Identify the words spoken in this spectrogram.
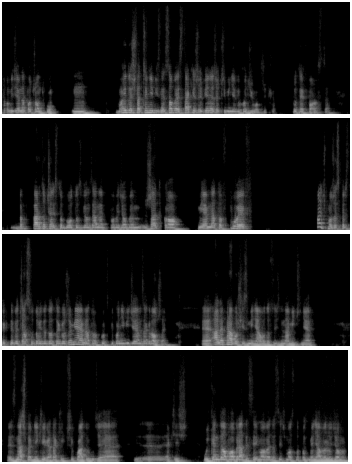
powiedziałem na początku. mm, Moje doświadczenie biznesowe jest takie, że wiele rzeczy mi nie wychodziło w życiu, tutaj w Polsce. Ba- Bardzo często było to związane, powiedziałbym, rzadko miałem na to wpływ, choć może z perspektywy czasu dojdę do tego, że miałem na to wpływ, tylko nie widziałem zagrożeń. E, Ale prawo się zmieniało dosyć dynamicznie. Znasz pewnie kilka takich przykładów, gdzie e, jakieś weekendowe obrady sejmowe dosyć mocno pozmieniały ludziom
